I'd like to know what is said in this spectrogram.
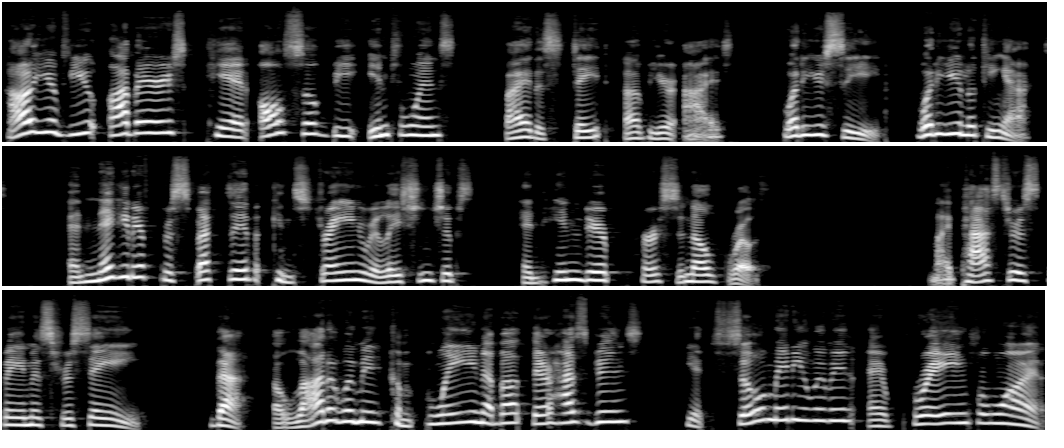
How you view others can also be influenced by the state of your eyes. What do you see? What are you looking at? A negative perspective can strain relationships and hinder personal growth. My pastor is famous for saying that a lot of women complain about their husbands, yet so many women are praying for one.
